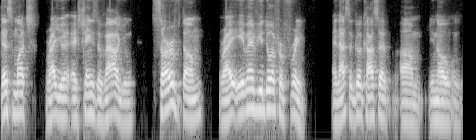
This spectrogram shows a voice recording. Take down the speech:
this much, right? You exchange the value, serve them, right? Even if you do it for free. And that's a good concept. Um, you know,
